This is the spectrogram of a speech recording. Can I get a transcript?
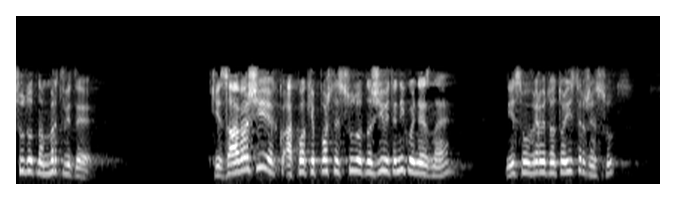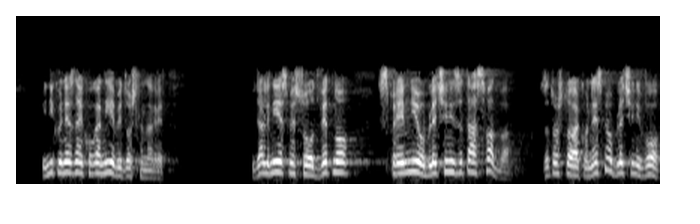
судот на мртвите ќе заврши, а кога ќе почне судот на живите, никој не знае. Ние сме во времето на тој истражен суд и никој не знае кога ние би дошле на ред. И дали ние сме соодветно спремни и облечени за таа свадба. Затоа што ако не сме облечени во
